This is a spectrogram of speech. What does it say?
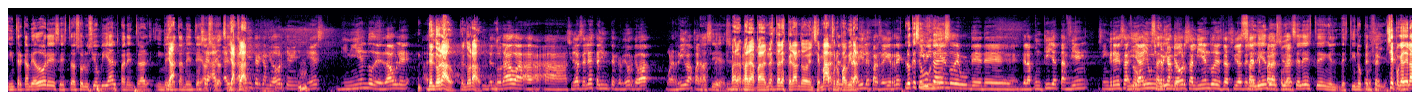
intercambiadores, esta solución vial para entrar inmediatamente O sea, a hay, Ciudad hay- Celeste. hay un intercambiador que, es viniendo de Daule Del Dorado, del Dorado. del Dorado a, a- a Ciudad Celeste. Hay un intercambiador que va por arriba para. Así es. Para, para- para no estar esperando el semáforo para virar. Para seguir recto. Lo que se y busca viniendo de, de- de- de la puntilla también se ingresa y hay un saliendo- intercambiador saliendo desde la Ciudad Celeste. Saliendo de Ciudad coger. Celeste en el destino Puntilla. Sí, porque de la,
